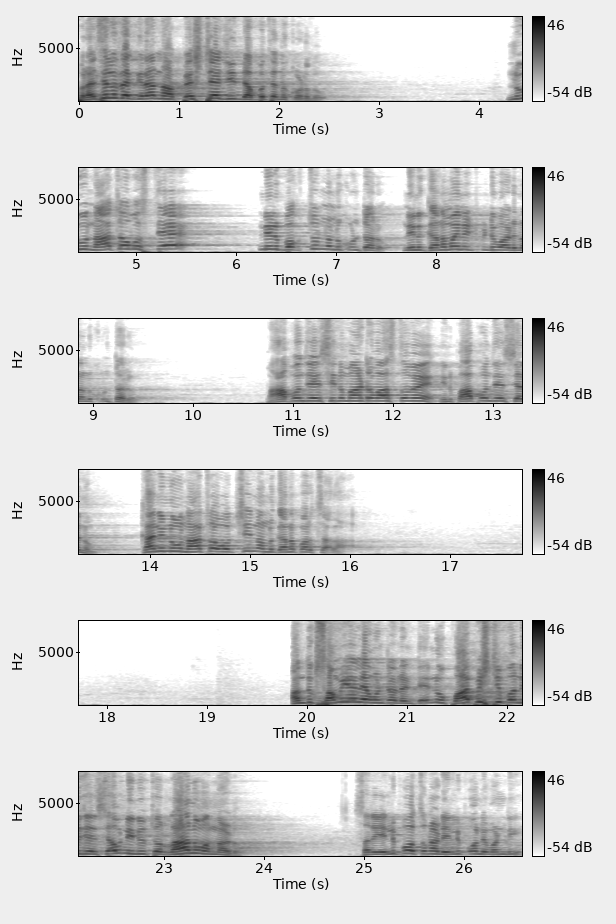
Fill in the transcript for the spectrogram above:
ప్రజల దగ్గర నా పెస్టేజీ దెబ్బతినకూడదు. నువ్వు నాతో వస్తే నేను భక్తుడిని అనుకుంటారు. నేను ఘనమైనటువంటి వాడిని అనుకుంటారు. పాపం చేసిన మాట వాస్తవమే. నేను పాపం చేశాను. కానీ నువ్వు నాతో వచ్చి నన్ను గనపరచాలా అందుకు సమయాలు ఏమంటాడంటే నువ్వు పాపిష్టి పని చేశావు నేను నీతో రాను అన్నాడు. సరే వెళ్ళిపోతున్నాడు. వెళ్ళిపోనివ్వండి.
